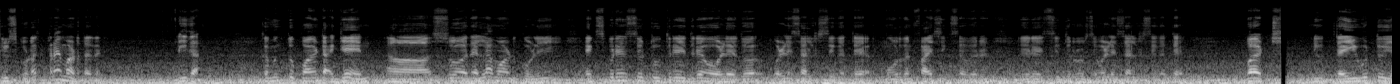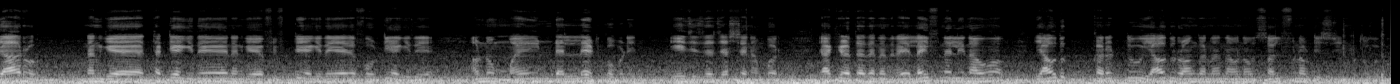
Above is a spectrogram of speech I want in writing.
ತಿಳಿಸ್ಕೊಡೋಕೆ ಟ್ರೈ ಮಾಡ್ತಾ ಇದೆ ಈಗ coming to point again so ಅದೆಲ್ಲ ಮಾಡ್ಕೊಳ್ಳಿ. ಎಕ್ಸ್ಪೀರಿಯನ್ಸ್ ಟೂ ತ್ರೀ ಇದ್ದರೆ ಒಳ್ಳೆಯದು ಒಳ್ಳೆ ಸ್ಯಾಲ್ರಿ ಸಿಗುತ್ತೆ. More than five six or years ಇದ್ರೂ ಒಳ್ಳೆ ಸ್ಯಾಲ್ರಿ ಸಿಗುತ್ತೆ. ಬಟ್ ನೀವು ದಯವಿಟ್ಟು ಯಾರು ನನಗೆ ತರ್ಟಿ ಆಗಿದೆ, ನನಗೆ ಫಿಫ್ಟಿ ಆಗಿದೆ ಫೋರ್ಟಿ ಆಗಿದೆ ಅನ್ನೋ ಮೈಂಡಲ್ಲೇ ಇಟ್ಕೊಬೇಡಿ. Age is a just a number ಯಾಕೆ ಹೇಳ್ತಾ ಇದ್ದೇನೆ ಅಂದರೆ ಲೈಫ್ನಲ್ಲಿ ನಾವು ಯಾವುದು ಕರೆಕ್ಟು ಯಾವುದು ರಾಂಗ್ ಅನ್ನೋ ನಾವು ನಾವು ಸೆಲ್ಫ್ ನಾವು ಡಿಸಿಷನ್ ತೊಗೋಬೇಕು.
